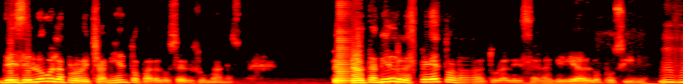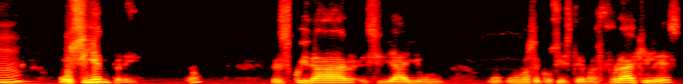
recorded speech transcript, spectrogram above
Desde luego el aprovechamiento para los seres humanos, pero también el respeto a la naturaleza en la medida de lo posible. O siempre, es cuidar si hay unos ecosistemas frágiles,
